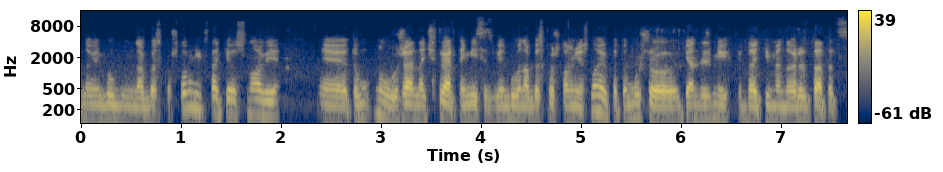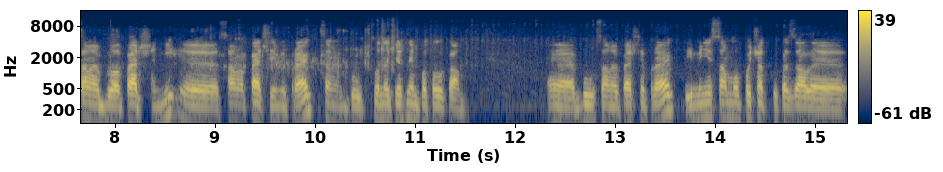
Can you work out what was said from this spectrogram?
Ну він був на безкоштовній кстати, основі. Е, Тому ну вже на четвертий місяць він був на безкоштовній основі, тому що я не зміг дати іменно результати. Це саме була перша ні, е, саме перший мій проект. Саме був по натяжним потолкам. Е, Був саме перший проект, і мені з самого початку казали,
